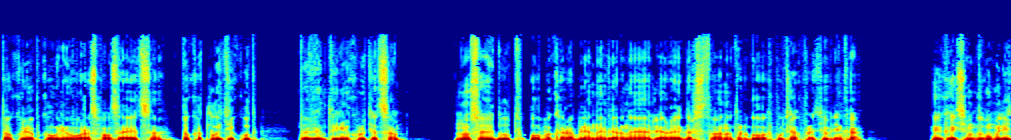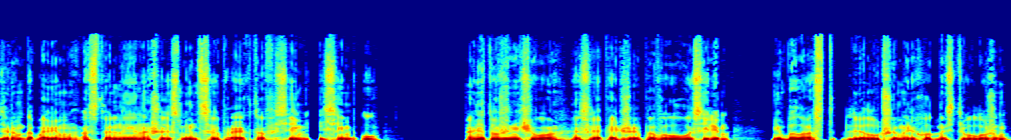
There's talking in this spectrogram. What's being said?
То клепка у него расползается, то котлы текут, то винты не крутятся. Но сойдут оба корабля, наверное, для рейдерства на торговых путях противника. И к этим двум лидерам добавим остальные наши эсминцы проектов 7 и 7У. Они тоже ничего, если опять же ПВО усилим и балласт для лучшей мореходности уложим.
